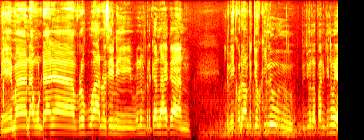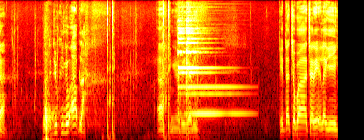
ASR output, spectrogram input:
Memang anak mudanya perempuan mas ini belum terkalahkan. Lebih kurang 7 kilo, 7-8 kilo ya. 7 kilo up lah. Ah, ngeri kali. Kita coba cari lagi.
